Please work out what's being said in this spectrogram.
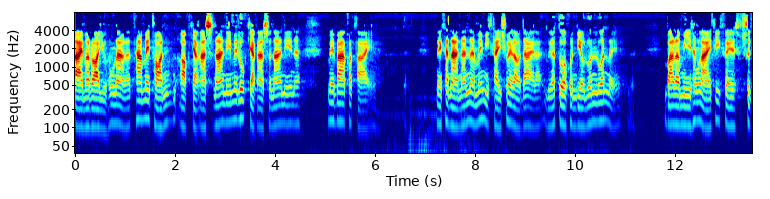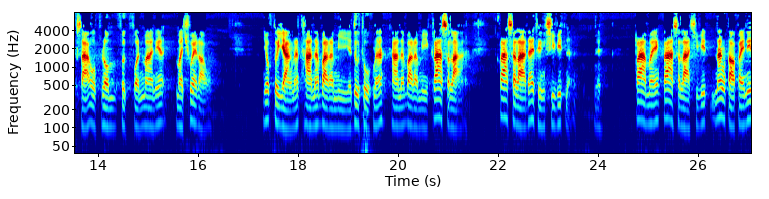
ตายมารออยู่ข้างหน้าแล้ว ถ้าไม่ถอนออกจากอาสนะนี้ไม่ลุกจากอาสนะนี้นะไม่บ้าก็ตาย ในขณะนั้นนะไม่มีใครช่วยเราได้แล้วเหลือตัวคนเดียวล้วนๆเลย บารมีทั้งหลายที่เคยศึกษาอบรมฝึกฝนมาเนี้ยมาช่วยเรา ยกตัวอย่างนะทานบารมีอย่าดูถูกนะทานบารมีกล้าสละกล้าสละได้ถึงชีวิตนะ กล้าไหมกล้าสละชีวิต นั่งต่อไปนี่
